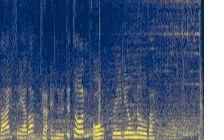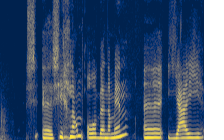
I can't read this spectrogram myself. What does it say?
Hver fredag fra 11 til 12 på Radio Nova. Eh, og Benjamin, eh, jeg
